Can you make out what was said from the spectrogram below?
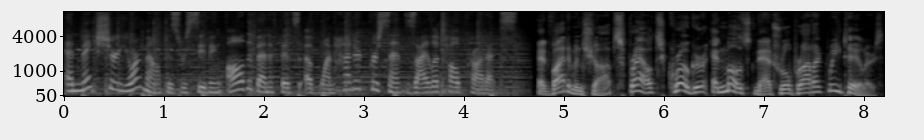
and make sure your mouth is receiving all the benefits of 100% xylitol products. At Vitamin Shoppe, Sprouts, Kroger, and most natural product retailers.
